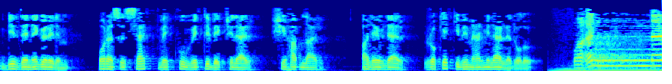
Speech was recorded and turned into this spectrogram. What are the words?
Bir de ne görelim, orası sert ve kuvvetli bekçiler, şihablar, alevler, roket gibi mermilerle dolu. وَأَنَّا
